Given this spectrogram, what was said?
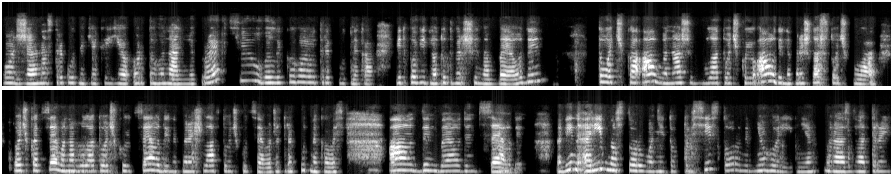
Отже, у нас трикутник, який є ортогональною проекцією великого трикутника. Відповідно, тут вершина B1, точка А, вона ж була точкою А1 і перейшла в точку А. Точка С, вона була точкою С1 і перейшла в точку С. Отже, трикутника ось А1, Б1, С1. Він рівносторонній, тобто всі сторони в нього рівні. Раз, два, три.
